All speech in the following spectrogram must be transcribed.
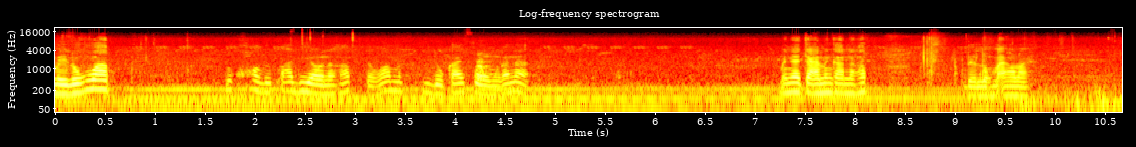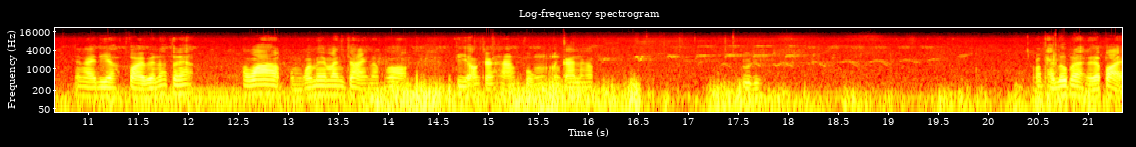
ไม่รู้ว่าลูกคอกหรือปลาเดียวนะครับ แต่ว่ามันอยู่ไกลฝูงเหมือนกันน่ะไม่แน่ใจเหมือนกันนะครับ เดินลงมาเอาหน่อยยังไงเดียวปล่อยไปนะตัวเนี้ย เพราะว่าผมก็ไม่มั่นใจนะเพราะตีออกจากหางฝูงเหมือนกันนะครับ ดูดิต้องถ่ายรูปมาหน่อยเดี๋ยวจะปล่อย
